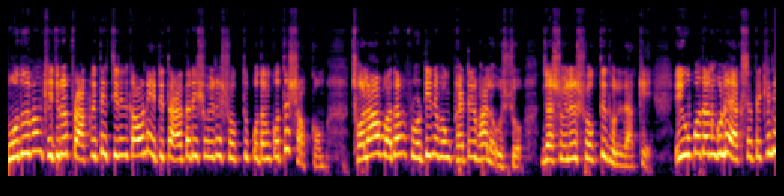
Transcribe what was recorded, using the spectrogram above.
মধু এবং খেজুরের প্রাকৃতিক চিনির কারণে এটি তাড়াতাড়ি শরীরের শক্তি প্রদান করতে সক্ষম। ছোলা ও বাদাম, প্রোটিন এবং ফ্যাটের ভালো উৎস, যা শরীরের শক্তি ধরে রাখে। এই উপাদানগুলো একসাথে খেলে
